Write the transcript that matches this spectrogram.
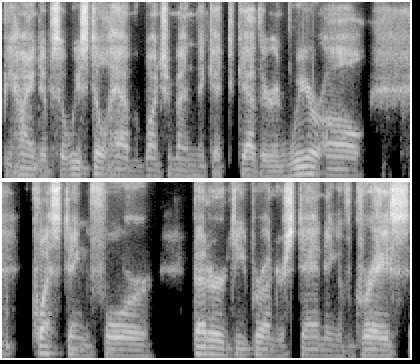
behind it so we still have a bunch of men that get together and we are all questing for better deeper understanding of grace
